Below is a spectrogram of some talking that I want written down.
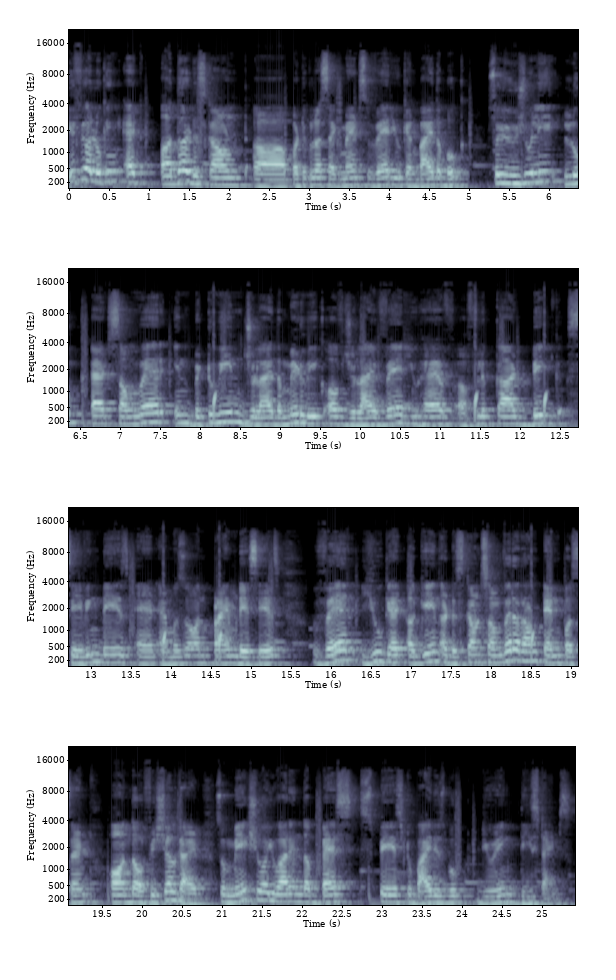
If you are looking at other discount uh, particular segments where you can buy the book, so you usually look at somewhere in between July, the midweek of July, where you have uh, Flipkart big saving days and Amazon Prime Day sales, where you get again a discount somewhere around 10% on the official guide. So make sure you are in the best space to buy this book during these times.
